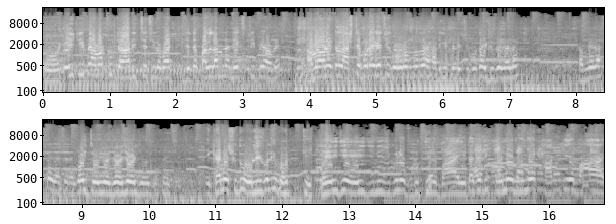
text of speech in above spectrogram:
তো এই ট্রিপে আমার খুব যাওয়ার ইচ্ছে ছিল বাট যেতে পারলাম না নেক্সট ট্রিপে হবে। আমরা অনেকটা লাস্টে পড়ে গেছি গৌরব হারিয়ে ফেলেছি। কোথায় ঢুকে গেল সামনে রাস্তায় গেছে না ওই যে ওই যে ওই যে, ওই পেয়েছি। এখানে শুধু অলিগলি ভর্তি। এই যে এই জিনিসগুলো ভূতের ভাই, এটা যদি কোনো রুমে থাকে ভাই,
